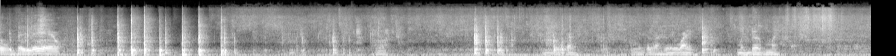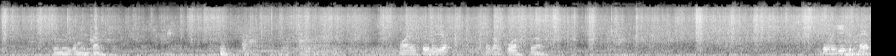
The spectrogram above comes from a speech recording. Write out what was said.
ลง ไปแล้วดูกัน มันจะระเหยไวเหมือนเดิมไหมตัวนี้ก็เหมือนกันไวซื้อมาเยอะ ไม่ต้องกลัวเปลืองซื้อมายี่สิบเมตร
